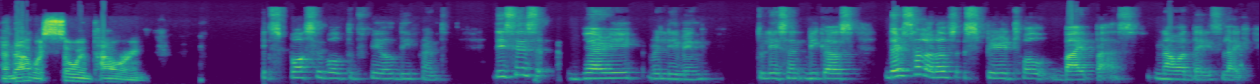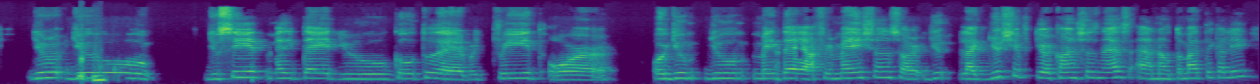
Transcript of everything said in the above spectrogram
And that was so empowering. It's possible to feel different. This is very relieving to listen because there's a lot of spiritual bypass nowadays. Like you you mm-hmm. you see it, meditate, you go to the retreat or or you you make the affirmations or you like you shift your consciousness and automatically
